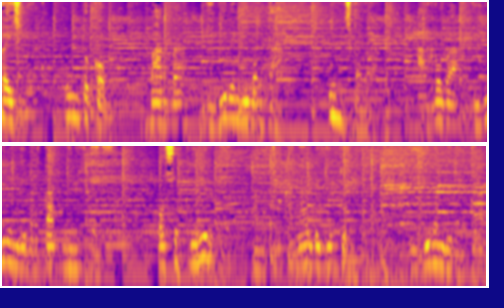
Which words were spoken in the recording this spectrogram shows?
Facebook.com barra Vivir en Libertad. Instagram arroba Vivir en Libertad Ministerio. O suscribirte a nuestro canal de YouTube Vivir en Libertad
